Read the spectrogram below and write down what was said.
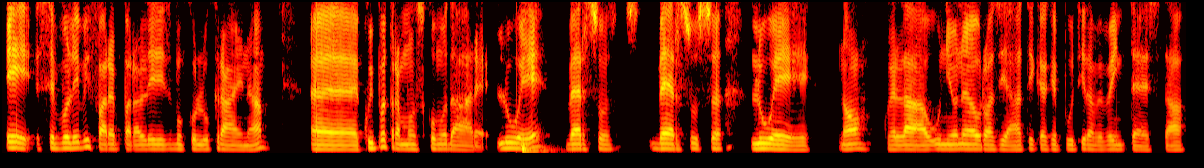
E se volevi fare il parallelismo con l'Ucraina, eh, qui potremmo scomodare l'UE versus, versus l'UE, no? quella Unione Euroasiatica che Putin aveva in testa,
